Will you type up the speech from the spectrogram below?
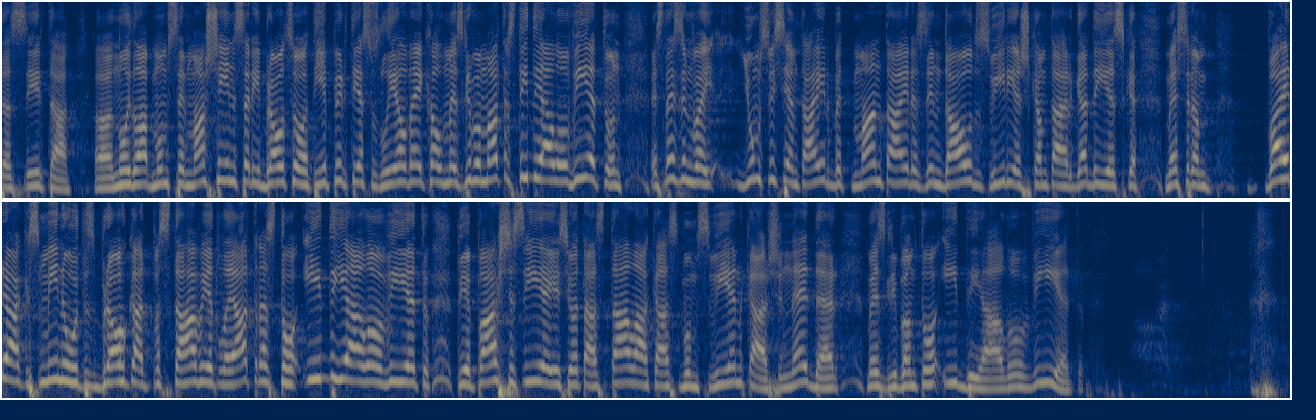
Tas ir tā. Uh, nu, labi, mums ir mašīnas arī braucot, iepirkties uz lielveikalu. Mēs gribam atrast ideālo vietu. Es nezinu, vai jums visiem tā ir, bet man tā ir. Es zinu daudzus vīriešus, kam tā ir gadījies, ka mēs varam vairākas minūtes braukāt pa stāvvietu, lai atrastu to ideālo vietu pie pašas ieejas, jo tās tālākās mums vienkārši neder. Mēs gribam to ideālo vietu.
